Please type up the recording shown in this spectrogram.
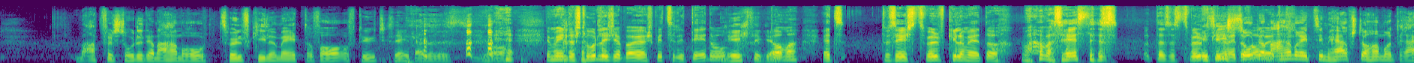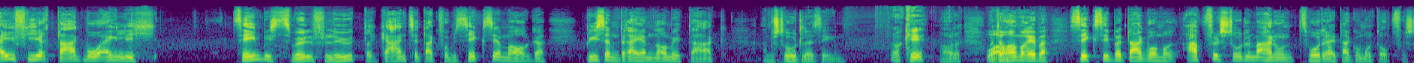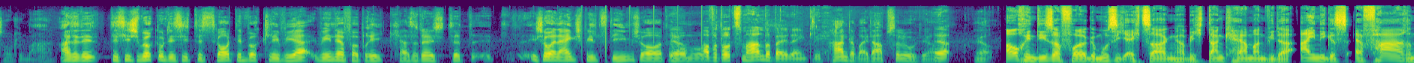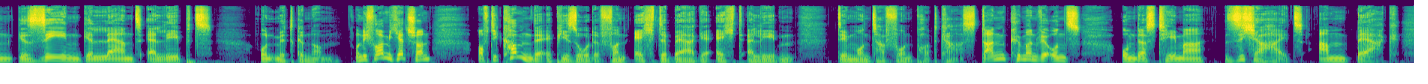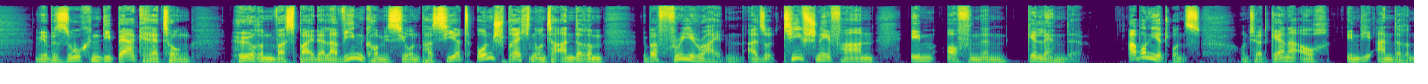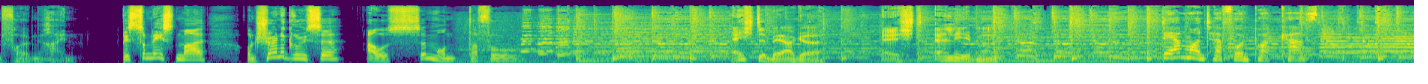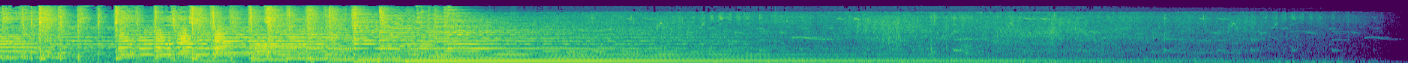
der Apfelstrudel, den machen wir auch zwölf Kilometer vor, auf Deutsch gesagt, also das, ja, Ich meine, der Strudel ist ja bei euch eine Spezialität. Auch. richtig, ja. Thomas, jetzt, du siehst zwölf Kilometer. Was heißt das? Dass es zwölf Kilometer ist so, da machen wir jetzt im Herbst, da haben wir drei, vier Tage, wo eigentlich 10 bis 12 Leute den ganzen Tag vom 6 Uhr am Morgen bis um 3 Uhr am Nachmittag am Strudel sehen. Okay. Oder? Und Wow. da haben wir eben sechs, sieben Tage, wo wir Apfelstrudel machen und zwei, drei Tage, wo wir Topfenstrudel machen. Also das, das ist wirklich, und das, ist, das geht wirklich wie, wie in einer Fabrik. Also das ist, das ist schon ein eingespieltes Team schon. Oder? Ja. Aber trotzdem Handarbeit eigentlich. Handarbeit, absolut, ja. Ja. ja. Auch in dieser Folge muss ich echt sagen, habe ich dank Hermann wieder einiges erfahren, gesehen, gelernt, erlebt und mitgenommen. Und ich freue mich jetzt schon auf die kommende Episode von Echte Berge echt erleben, dem Montafon Podcast. Dann kümmern wir uns um das Thema Sicherheit am Berg. Wir besuchen die Bergrettung, hören, was bei der Lawinenkommission passiert und sprechen unter anderem über Freeriden, also Tiefschneefahren im offenen Gelände. Abonniert uns und hört gerne auch in die anderen Folgen rein. Bis zum nächsten Mal und schöne Grüße aus dem Montafon. Echte Berge. Echt erleben. Der Montafon Podcast.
